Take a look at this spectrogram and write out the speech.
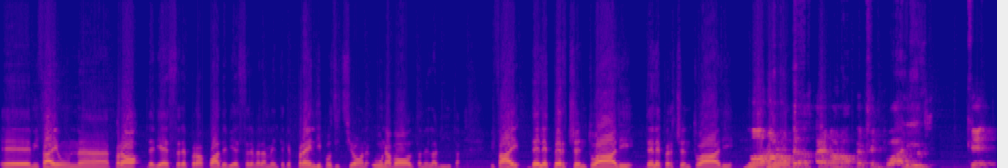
Eh, mi fai un uh, però devi essere però qua devi essere veramente che prendi posizione una volta nella vita. Mi fai delle percentuali delle percentuali. No no no, per, eh, no, no percentuali che,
